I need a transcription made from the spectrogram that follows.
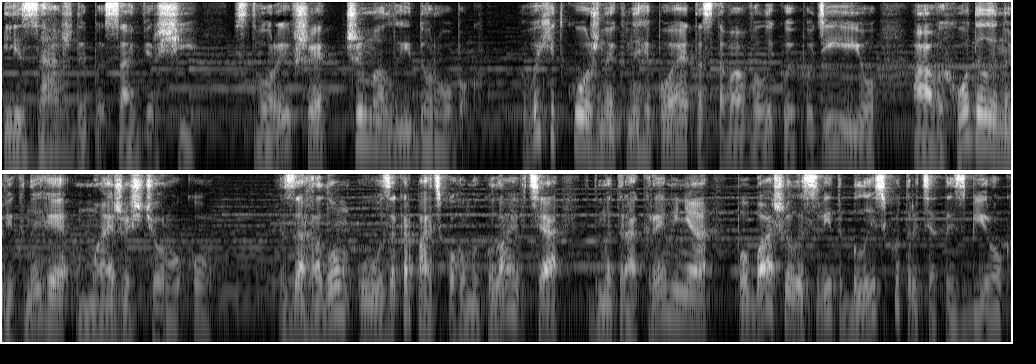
і завжди писав вірші, створивши чималий доробок. Вихід кожної книги поета ставав великою подією, а виходили нові книги майже щороку. Загалом у закарпатського миколаївця Дмитра Креміня побачили світ близько 30 збірок.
